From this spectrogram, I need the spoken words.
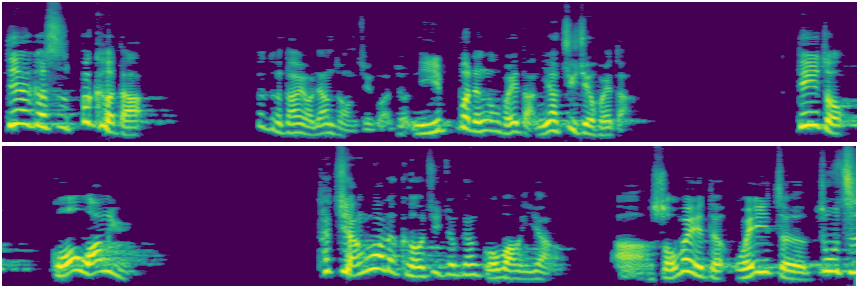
第二个是不可答，不可答有两种情况，就你不能够回答，你要拒绝回答。第一种国王语，他讲话的口气就跟国王一样，啊，所谓的为者诛之，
